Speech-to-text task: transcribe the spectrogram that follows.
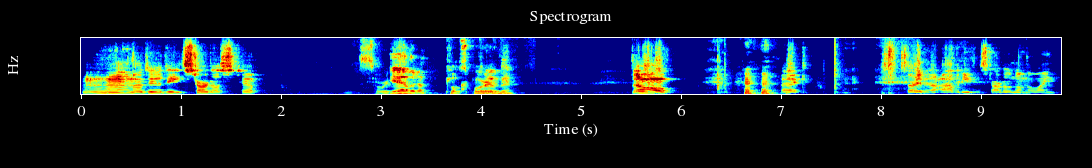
mm-hmm, I do indeed. Stardust, yep. Sorry, Yeah, but uh, plot spoiler there. Oh, heck. Sorry, I haven't even started on the wine.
